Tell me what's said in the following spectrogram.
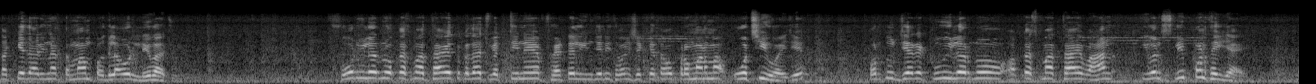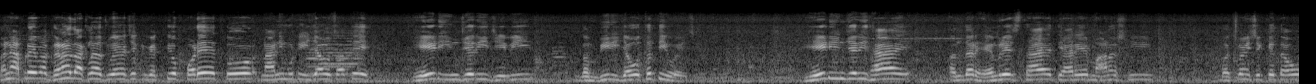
તકેદારીના તમામ પગલાઓ લેવા જોઈએ. ફોર વ્હીલરનો અકસ્માત થાય તો કદાચ વ્યક્તિને ફેટલ ઇન્જરી થવાની શક્યતાઓ પ્રમાણમાં ઓછી હોય છે. પરંતુ જ્યારે ટુ વ્હીલરનો અકસ્માત થાય, વાહન ઇવન સ્લીપ પણ થઈ જાય. અને આપણે એવા ઘણા દાખલા જોયા છે કે વ્યક્તિઓ પડે તો નાની મોટી ઈજાઓ સાથે હેડ ઇન્જરી જેવી ગંભીર ઈજાઓ થતી હોય છે. હેડ ઇન્જરી થાય, અંદર હેમરેજ થાય, ત્યારે માણસની બચવાની શક્યતાઓ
